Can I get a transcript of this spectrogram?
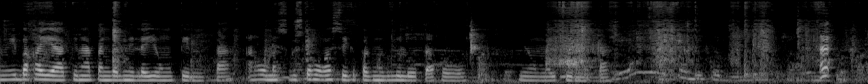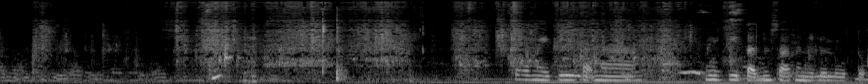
Yung iba kaya tinatanggal nila yung tinta. Ako mas gusto ko kasi kapag magluluto ako yung may tinta. Ah! Gusto ko may tinta na makikita dun sa akin niluluto.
